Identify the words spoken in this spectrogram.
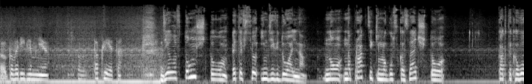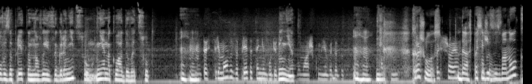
Э, говорили мне, э, так ли это? Дело в том, что это все индивидуально. Но на практике могу сказать, что как такового запрета на выезд за границу не накладывает суд. Угу. То есть прямого запрета-то не будет? Нет. Бумажку мне выдадут. Угу. Хорошо. Большое. Да, спасибо Пожалуйста. за звонок.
